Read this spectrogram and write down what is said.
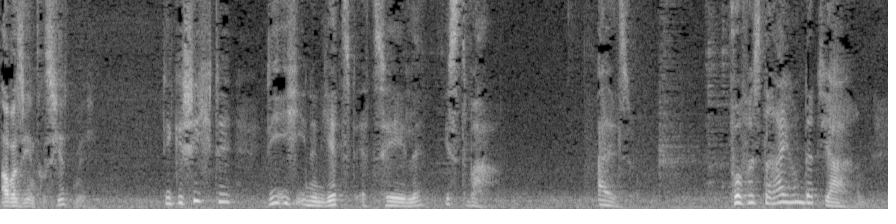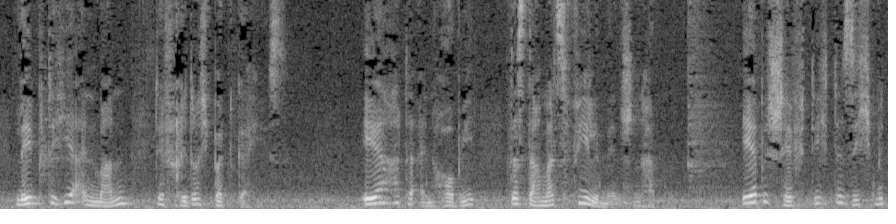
aber sie interessiert mich. Die Geschichte, die ich Ihnen jetzt erzähle, ist wahr. Also, vor fast 300 Jahren lebte hier ein Mann, der Friedrich Böttger hieß. Er hatte ein Hobby, das damals viele Menschen hatten. Er beschäftigte sich mit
